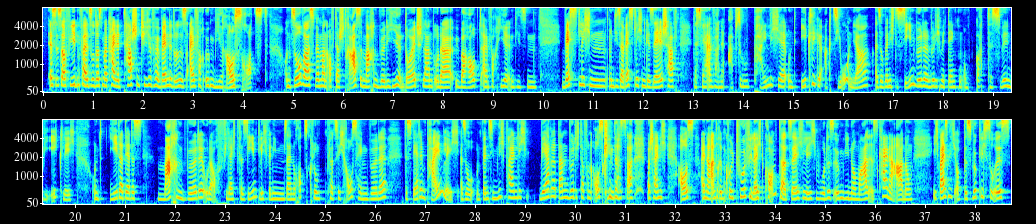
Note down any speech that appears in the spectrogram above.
es ist auf jeden Fall so, dass man keine Taschentücher verwendet und es einfach irgendwie rausrotzt. Und sowas, wenn man auf der Straße machen würde, hier in Deutschland oder überhaupt einfach hier in diesem westlichen, in dieser westlichen Gesellschaft, das wäre einfach eine absolut peinliche und eklige Aktion, ja. Also wenn ich das sehen würde, dann würde ich mir denken, um Gottes Willen, wie eklig. Und jeder, der das machen würde oder auch vielleicht versehentlich, wenn ihm sein Rotzklumpen plötzlich raushängen würde, das wäre ihm peinlich. Also, und wenn es ihm nicht peinlich wäre, dann würde ich davon ausgehen, dass er wahrscheinlich aus einer anderen Kultur vielleicht kommt tatsächlich, wo das irgendwie normal ist. Keine Ahnung. Ich weiß nicht, ob das wirklich so ist.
